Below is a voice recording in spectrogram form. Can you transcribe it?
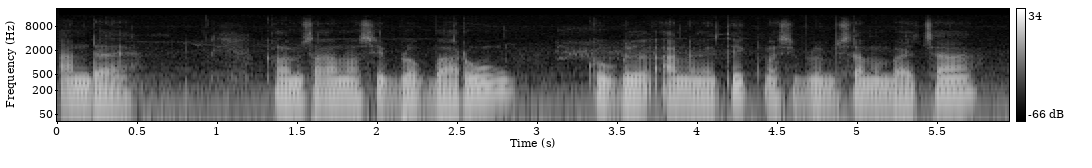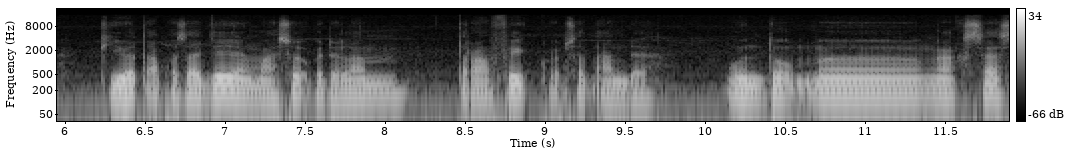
Anda. Kalau misalkan masih blog baru, Google Analytics masih belum bisa membaca keyword apa saja yang masuk ke dalam traffic website Anda. Untuk mengakses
